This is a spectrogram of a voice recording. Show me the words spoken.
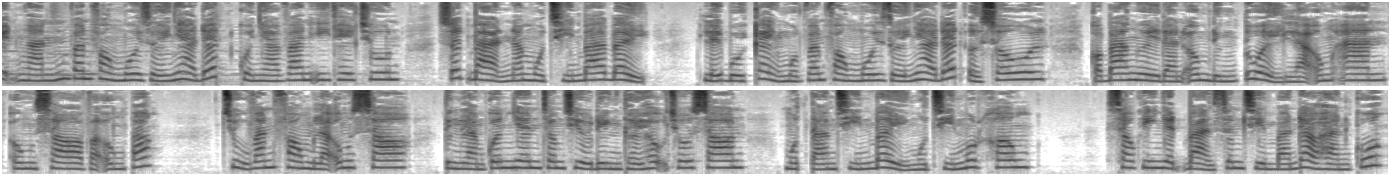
Chuyện ngắn Văn phòng môi giới nhà đất của nhà văn Y Tae-chun xuất bản năm 1937 lấy bối cảnh một văn phòng môi giới nhà đất ở Seoul có ba người đàn ông đứng tuổi là ông An, ông So và ông Park. Chủ văn phòng là ông So, từng làm quân nhân trong triều đình thời hậu Choson 1897-1910. Sau khi Nhật Bản xâm chiếm bán đảo Hàn Quốc,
